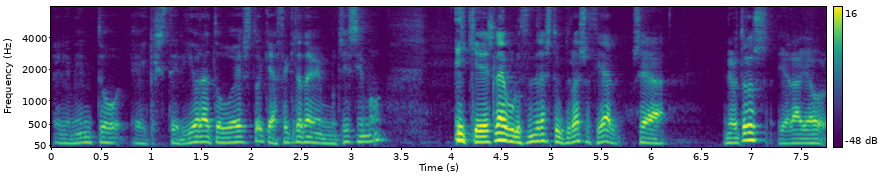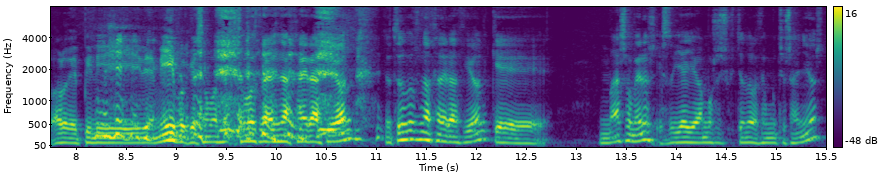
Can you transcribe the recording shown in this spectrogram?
elemento exterior a todo esto que afecta también muchísimo y que es la evolución de la estructura social. O sea, nosotros, y ahora ya hablo de Pili y de mí porque somos, somos de la misma generación, nosotros somos una generación que más o menos, esto ya llevamos escuchando hace muchos años,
